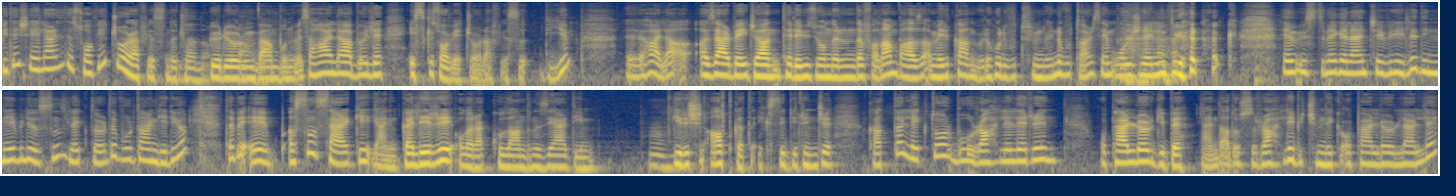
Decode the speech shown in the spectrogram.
Bir de şeylerde de Sovyet coğrafyasında çok Aynen, görüyorum aynen. ben bunu. Mesela hala böyle eski Sovyet coğrafyası diyeyim. E, hala Azerbaycan televizyonlarında falan bazı Amerikan böyle Hollywood filmlerini bu tarz hem orijinalini duyarak hem üstüne gelen çeviriyle dinleyebiliyorsunuz. Lektor da buradan geliyor. Tabii e, asıl sergi yani galeri olarak kullandığınız yer diyeyim girişin alt katı eksi birinci katta lektör bu rahlelerin operlör gibi yani daha doğrusu rahle biçimdeki operlörlerle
